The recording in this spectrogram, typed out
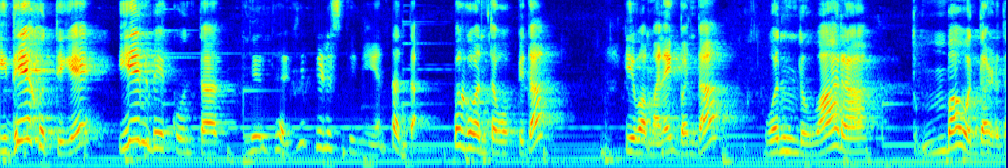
ಇದೇ ಹೊತ್ತಿಗೆ ಏನು ಬೇಕು ಅಂತ ನಿರ್ಧರಿಸಿ ತಿಳಿಸ್ತೀನಿ ಅಂತಂದ. ಭಗವಂತ ಒಪ್ಪಿದ. ಇವ ಮನೆಗೆ ಬಂದ. ಒಂದು ವಾರ ತುಂಬ ಒದ್ದಾಡ್ದ.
